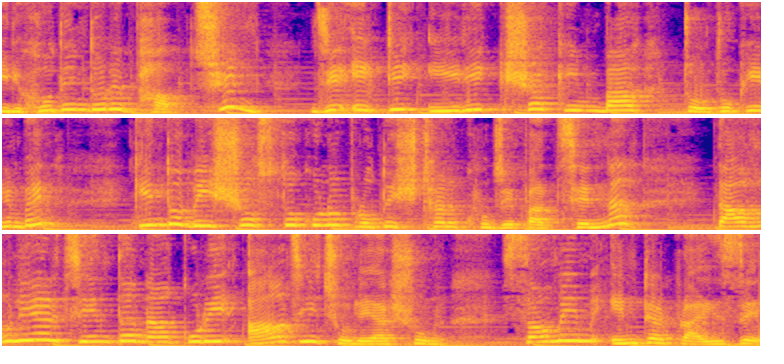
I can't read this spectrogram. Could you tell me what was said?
দীর্ঘদিন ধরে ভাবছেন যে একটি ই রিক্সা কিংবা টোটো কিনবেন, কিন্তু বিশ্বস্ত কোনো প্রতিষ্ঠান খুঁজে পাচ্ছেন না। তাহলে আর চিন্তা না করে আজই চলে আসুন সামিম এন্টারপ্রাইজে।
